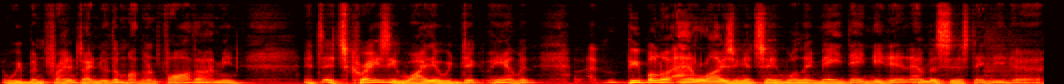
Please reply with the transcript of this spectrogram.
We've been friends. I knew the mother and father. I mean, it's it's crazy why they would, dic- you know. but People are analyzing it, saying, "Well, they made they needed an emesis, they need a,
